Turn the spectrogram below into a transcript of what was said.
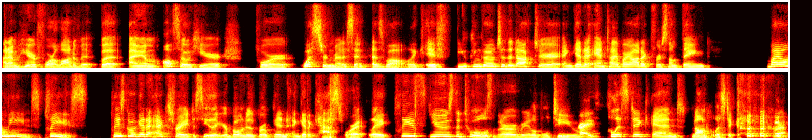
and I'm here for a lot of it. But I am also here for Western medicine as well. Like if you can go to the doctor and get an antibiotic for something by all means, please, please go get an x-ray to see that your bone is broken and get a cast for it. Like, please use the tools that are available to you. Right. Holistic and non-holistic.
